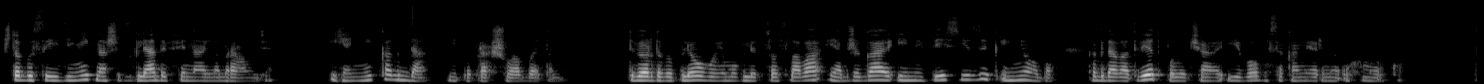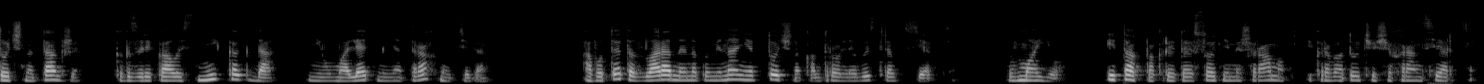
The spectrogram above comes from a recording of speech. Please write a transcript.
чтобы соединить наши взгляды в финальном раунде. Я никогда не попрошу об этом. Твердо выплевываю ему в лицо слова и обжигаю ими весь язык и небо, когда в ответ получаю его высокомерную ухмылку. Точно так же, как зарекалась никогда не умолять меня трахнуть тебя. А вот это злорадное напоминание точно контрольный выстрел в сердце. В мое. И так покрытое сотнями шрамов и кровоточащих ран сердца.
